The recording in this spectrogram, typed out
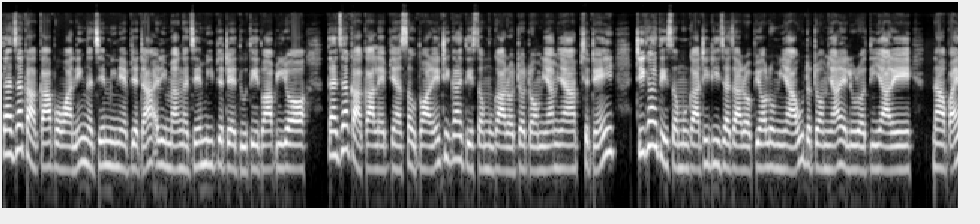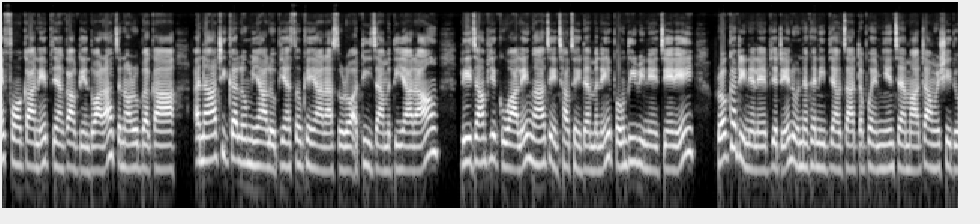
တန်ချက်ကကားပေါ်ကနေငကြင်းမီနဲ့ပြက်တာအဲ့ဒီမှာငကြင်းမီပြက်တဲ့သူတည်သွားပြီးတော့တန်ချက်ကကားလည်းပြန်ဆုတ်သွားတယ်ထိခိုက်သေးဆုံးမှုကတော့တော်တော်များများဖြစ်တယ်ထိခိုက်သေးဆုံးမှုကတိတိကျကျတော့ပြောလို့မရဘူးတော်တော်များတယ်လို့တော့သိရတယ်နောက်ပိုင်းဖောကနေပြန်ကောက်တင်သွားတာကျွန်တော်တို့ဘက်ကအနာထိကတ်လို့မရလို့ပြန်ဆုတ်ခဲ့ရတာဆိုတော့အတိအကျမသိရတော့လေချောင်းဖြစ်ကူကလည်း9ချိန်6ချိန်တက်မနေဘုံသီးတွေနဲ့ကျဲတယ် ရော့ကတ်တွေနဲ့လည်းပြစ်တယ်လို့နဂနီပြောက်ကြားတပ်ဖွဲ့မြင်းချမ်းမှာတာဝန်ရှိသူ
